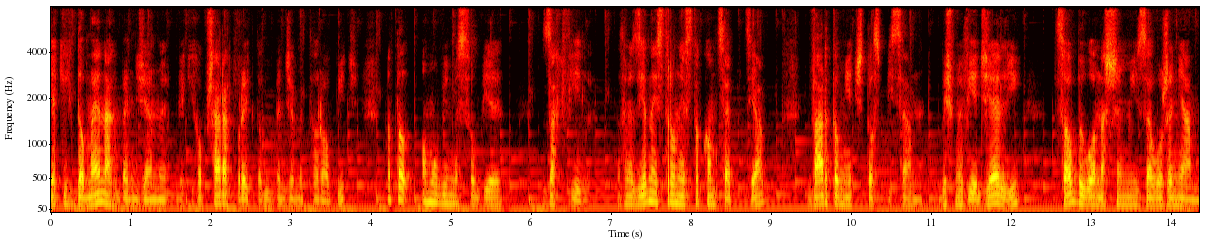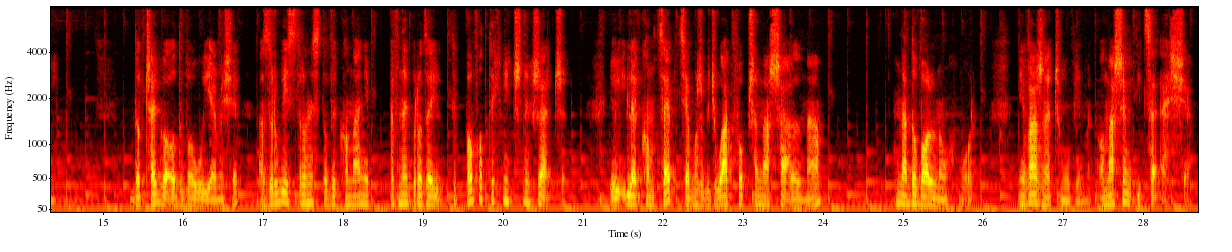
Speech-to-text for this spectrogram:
jakich domenach będziemy, w jakich obszarach projektowych będziemy to robić, no to omówimy sobie za chwilę. Natomiast z jednej strony jest to koncepcja, warto mieć to spisane, byśmy wiedzieli, co było naszymi założeniami, do czego odwołujemy się, a z drugiej strony jest to wykonanie pewnego rodzaju typowo technicznych rzeczy. I o ile koncepcja może być łatwo przenaszalna na dowolną chmurę, nieważne czy mówimy o naszym ICS-ie,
